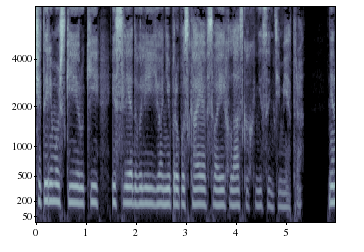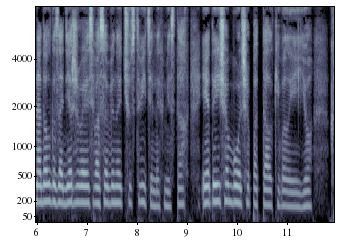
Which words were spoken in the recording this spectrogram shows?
Четыре мужские руки исследовали ее, не пропуская в своих ласках ни сантиметра. Ненадолго задерживаясь в особенно чувствительных местах, и это еще больше подталкивало ее к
